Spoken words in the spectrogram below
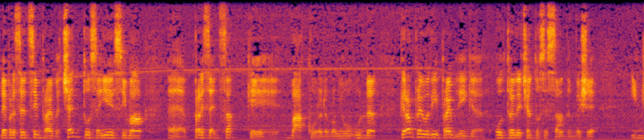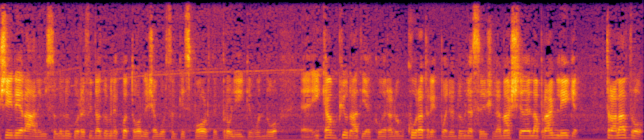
le presenze in Prime. 106esima eh, presenza che va a correre proprio un Gran Premio di Prime League oltre le 160 invece in generale, visto che lui corre fin dal 2014, ha corso anche Sport e Pro League, quando eh, i campionati ecco, erano ancora tre, poi nel 2016 la nascita della Prime League tra l'altro,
